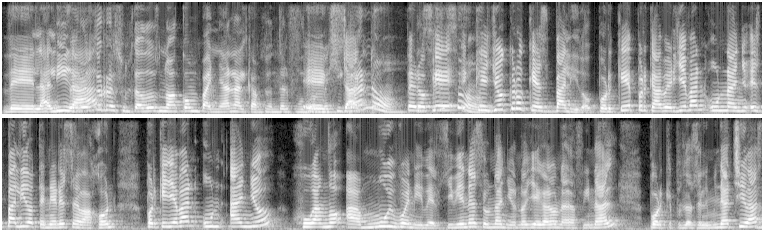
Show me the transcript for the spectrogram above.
de la liga Pero estos resultados no acompañan al campeón del fútbol Exacto. mexicano. Pero ¿Qué que, eso? que yo creo que es válido. ¿Por qué? Porque, a ver, llevan un año, es válido tener ese bajón, porque llevan un año jugando a muy buen nivel. Si bien hace un año no llegaron a la final, porque pues los elimina Chivas,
